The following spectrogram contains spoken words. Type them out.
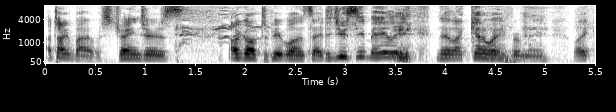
I talked about it with strangers. I'll go up to people and say, "Did you see Bayley?" And they're like, "Get away from me!" Like,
